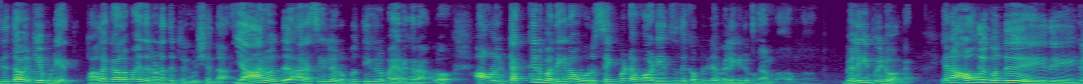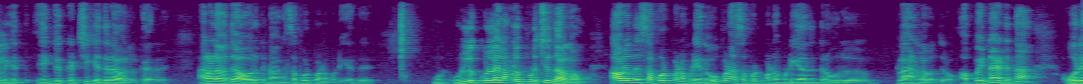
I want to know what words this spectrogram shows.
இது தவிர்க்கவே முடியாது. பல காலமாக இது நடந்துட்டு இருக்க விஷயம் தான். யார் வந்து அரசியலில் ரொம்ப தீவிரமாக இறங்குறாங்களோ அவங்களுக்கு டக்குன்னு பார்த்தீங்கன்னா ஒரு செக்மெண்ட் ஆஃப் ஆடியன்ஸ் வந்து கம்ப்ளீட்டாக விலகிடுவாங்க. விலகி போயிடுவாங்க. ஏன்னா அவங்களுக்கு வந்து இது எங்களுக்கு எங்கள் கட்சிக்கு எதிராக அவர் இருக்காரு. அதனால் வந்து அவருக்கு நாங்கள் சப்போர்ட் பண்ண முடியாது. உள்ளுக்குள்ளே நம்மளுக்கு பிடிச்சிருந்தாலும் அவர் வந்து சப்போர்ட் பண்ண முடியாது. ஓப்பனாக சப்போர்ட் பண்ண முடியாதுன்ற ஒரு பிளானில் வந்துடும் அப்போ என்ன ஆகிடுன்னா ஒரு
